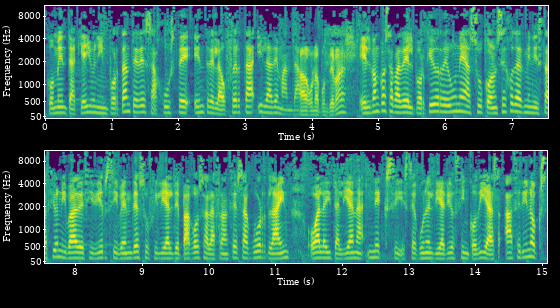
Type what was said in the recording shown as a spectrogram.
Comenta que hay un importante desajuste entre la oferta y la demanda. ¿Algún apunte más? El Banco Sabadell, porque hoy reúne a su Consejo de Administración y va a decidir si vende su filial de pagos a la francesa Worldline o a la italiana Nexi, según el diario Cinco Días. Acerinox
